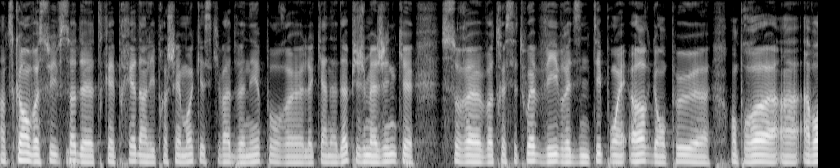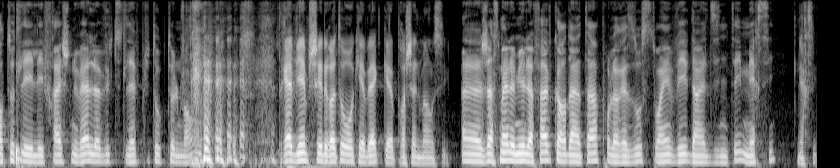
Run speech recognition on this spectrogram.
En tout cas, on va suivre ça de très près dans les prochains mois, qu'est-ce qui va devenir pour euh, le Canada. Puis j'imagine que sur euh, votre site web vivredignité.org, on peut, euh, on pourra avoir toutes les, les fraîches nouvelles, là, vu que tu te lèves plus tôt que tout le monde. très bien, puis je serai de retour au Québec prochainement aussi. Jasmin Lemieux-Lefebvre, coordonnateur pour le réseau citoyen Vivre dans la dignité. Merci. Merci.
